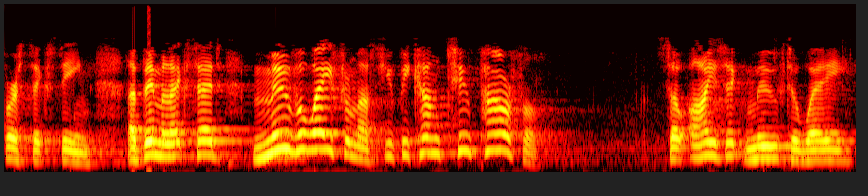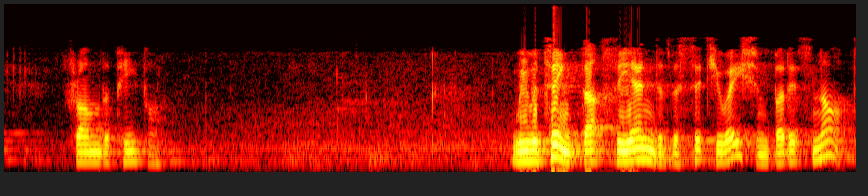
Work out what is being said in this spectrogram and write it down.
Verse 16. Abimelech said, Move away from us, you've become too powerful. So Isaac moved away from the people. We would think that's the end of the situation, but it's not.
